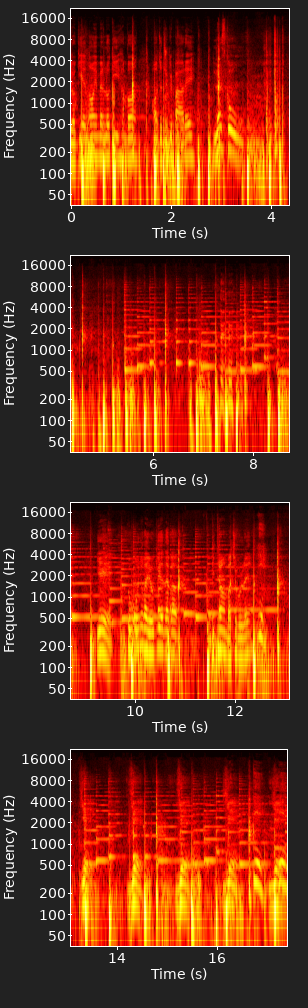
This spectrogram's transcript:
여기에 너의 멜로디 한번 얹어주길 바래. Let's go! 예. 그럼 오녀가 여기에다가 비트를 한번 맞춰볼래? 예, 예, 예, 예, 예, 예, 예, 예,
